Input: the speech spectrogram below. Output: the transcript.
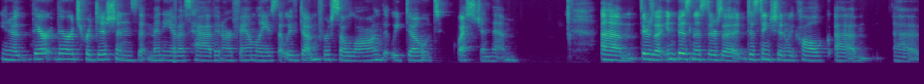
you know, there there are traditions that many of us have in our families that we've done for so long that we don't question them. Um, there's a in business there's a distinction we call um, uh,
